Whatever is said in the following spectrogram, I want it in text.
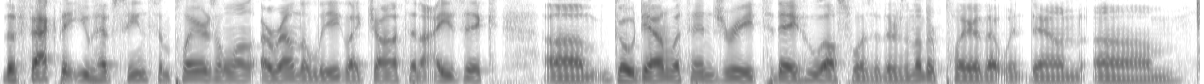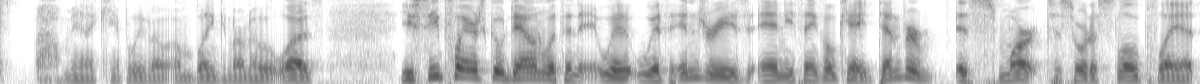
the fact that you have seen some players along around the league, like Jonathan Isaac, um, go down with injury today. Who else was it? There's another player that went down. Um, oh man, I can't believe I'm blanking on who it was. You see players go down with an with with injuries, and you think, okay, Denver is smart to sort of slow play it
